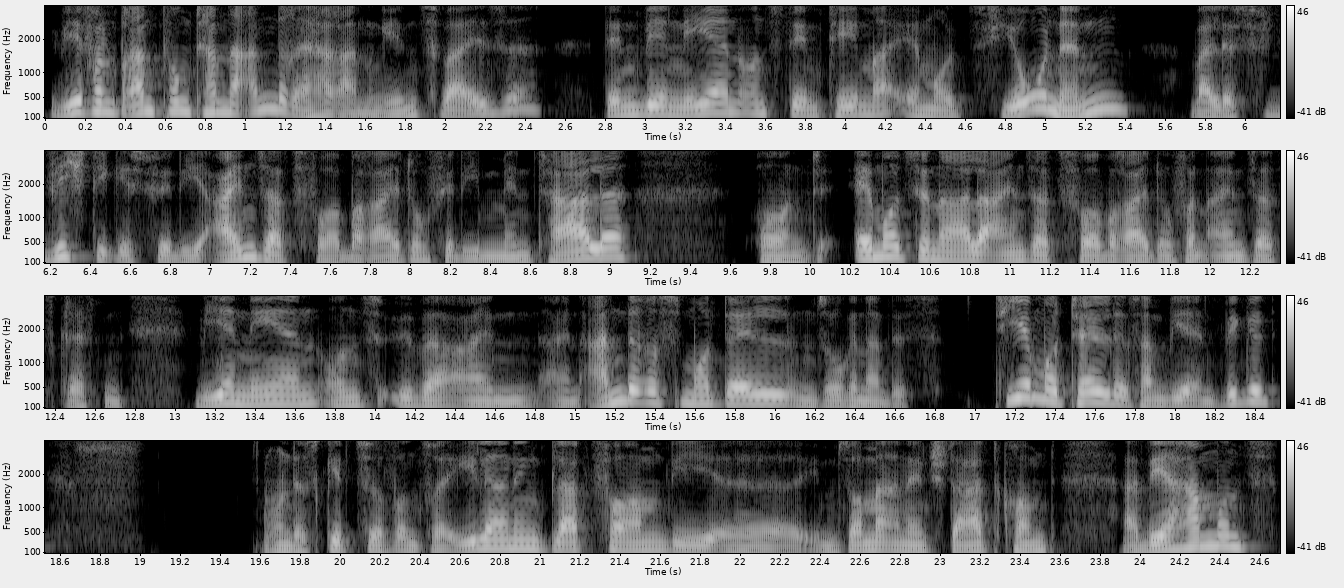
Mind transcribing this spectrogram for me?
Wir von Brandpunkt haben eine andere Herangehensweise, denn wir nähern uns dem Thema Emotionen, weil es wichtig ist für die Einsatzvorbereitung, für die mentale und emotionale Einsatzvorbereitung von Einsatzkräften. Wir nähern uns über ein, ein anderes Modell, ein sogenanntes Tiermodell, das haben wir entwickelt. Und das gibt's auf unserer E-Learning-Plattform, die äh, im Sommer an den Start kommt. Aber wir haben uns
